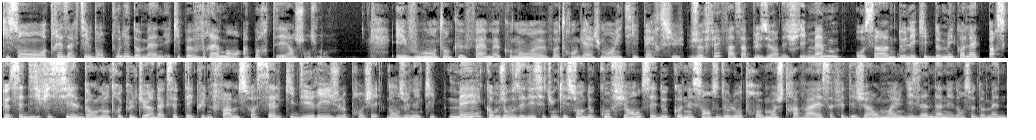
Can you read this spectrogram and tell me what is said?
qui sont très actives dans tous les domaines et qui peuvent vraiment apporter un changement. Et vous, en tant que femme, comment euh, votre engagement est-il perçu? Je fais face à plusieurs défis, même au sein de l'équipe de mes collègues, parce que c'est difficile dans notre culture d'accepter qu'une femme soit celle qui dirige le projet dans une équipe. Mais comme je vous ai dit, c'est une question de confiance et de connaissance de l'autre. Moi, je travaille, ça fait déjà au moins une dizaine d'années dans ce domaine.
